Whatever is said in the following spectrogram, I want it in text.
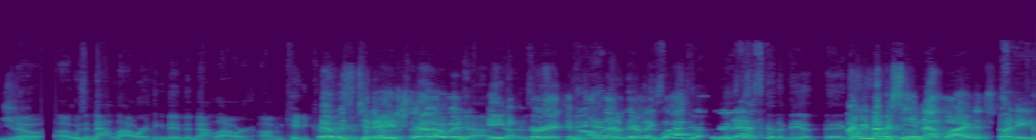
you know uh, was it Matt Lauer? I think it may have been Matt Lauer um, and Katie Couric. Yeah, it was, it was Today's like Show and yeah, Katie yeah, Couric like, and the all them. They're like, what? Yeah, internet? Is this going to be a thing? I remember seeing that live. It's funny.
